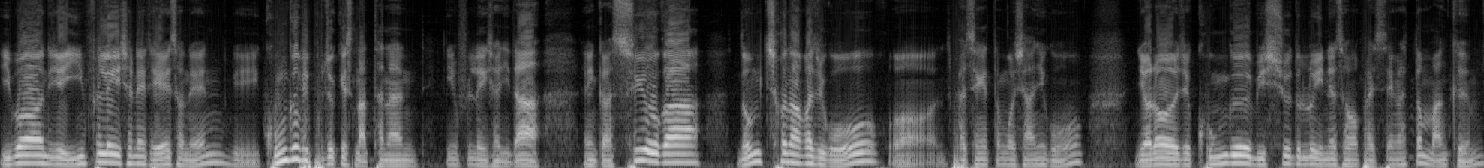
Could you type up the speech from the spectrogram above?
이번 이제 인플레이션에 대해서는 이 공급이 부족해서 나타난 인플레이션이다. 그러니까 수요가 넘쳐나가지고 어, 발생했던 것이 아니고 여러 이제 공급 이슈들로 인해서 발생을 했던 만큼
